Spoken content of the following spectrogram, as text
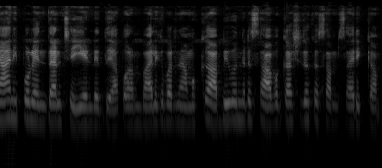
ഞാനിപ്പോൾ എന്താണ് ചെയ്യേണ്ടത്? അപ്പോൾ അംബാലിക പറഞ്ഞു നമുക്ക് അബി വന്നിട്ട് സാവകാശത്തൊക്കെ സംസാരിക്കാം.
